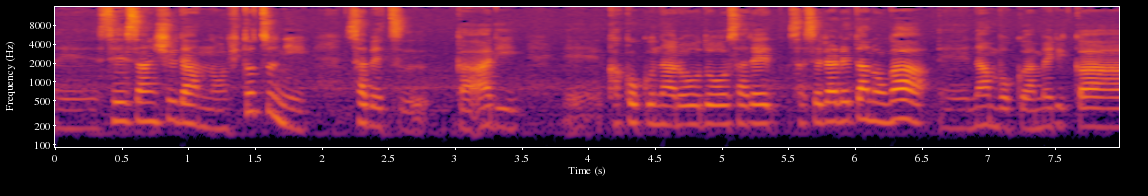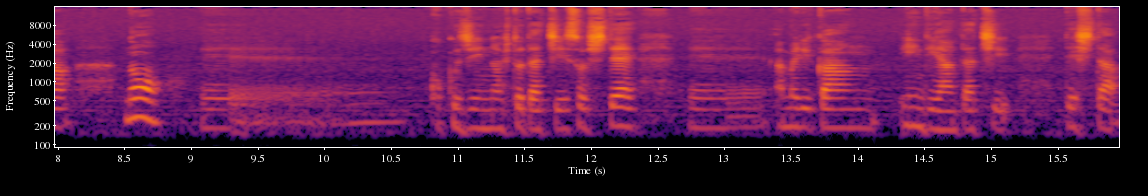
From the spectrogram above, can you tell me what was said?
えー、生産手段の一つに差別があり、えー、過酷な労働をされさせられたのが、えー、南北アメリカの、えー、黒人の人たちそして、えー、アメリカンインディアンたちでした。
